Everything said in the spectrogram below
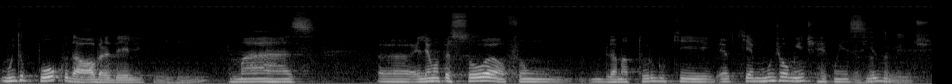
muito pouco da obra dele, uhum. mas uh, ele é uma pessoa, foi um, dramaturgo que é, que é mundialmente reconhecido Exatamente.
